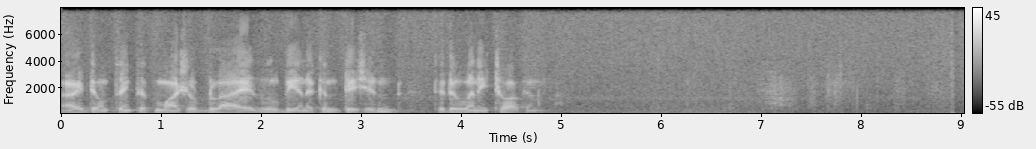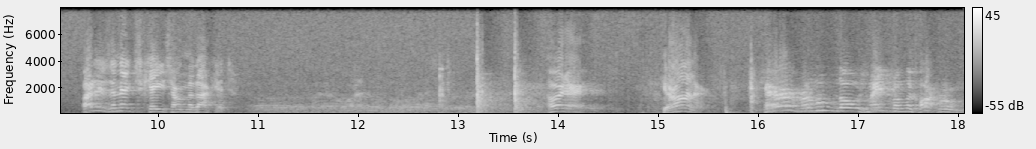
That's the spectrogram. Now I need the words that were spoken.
I don't think that Marshal Blyth will be in a condition to do any talking. What is the next case on the docket? Order. Your Honor, Sheriff, remove those men from the courtroom.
